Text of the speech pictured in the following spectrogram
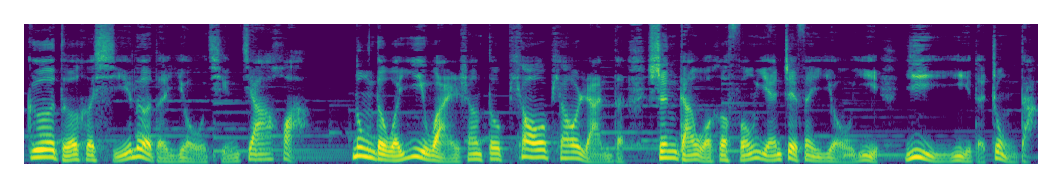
歌德和席勒的友情佳话，弄得我一晚上都飘飘然的，深感我和冯岩这份友谊意义的重大。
